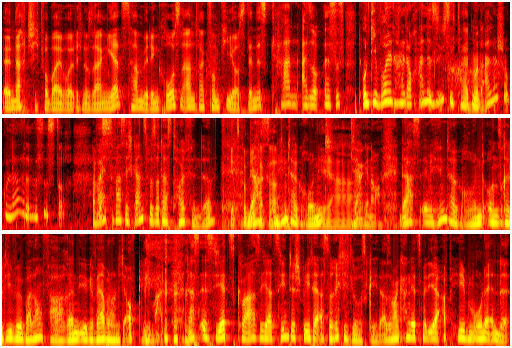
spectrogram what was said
Äh, Nachtschicht vorbei, wollte ich nur sagen. Jetzt haben wir den großen Antrag vom Kiosk, denn es kann, also es ist, und die wollen halt auch alle Süßigkeiten und alle Schokolade, das ist doch. Aber weißt du, was ich ganz besonders toll finde? Jetzt kommen die dass Plakate. im Hintergrund, Ja. ja genau, dass im Hintergrund unsere liebe Ballonfahrerin ihr Gewerbe noch nicht aufgegeben hat. dass es jetzt quasi Jahrzehnte später erst so richtig losgeht. Also man kann jetzt mit ihr abheben ohne Ende.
